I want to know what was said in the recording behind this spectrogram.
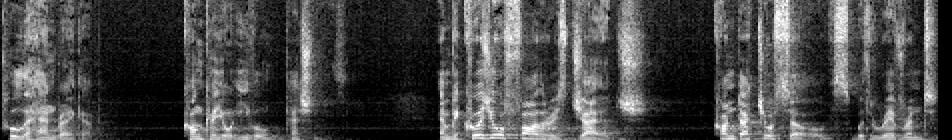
pull the handbrake up, conquer your evil passions. And because your Father is judge, conduct yourselves with reverent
